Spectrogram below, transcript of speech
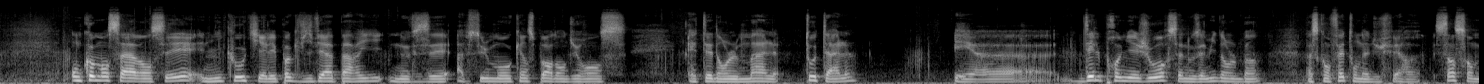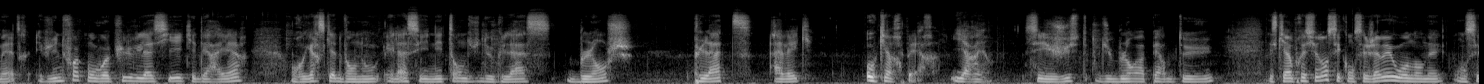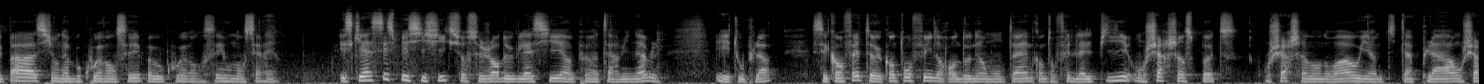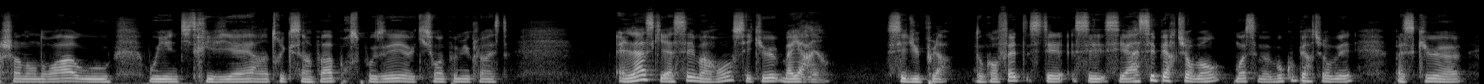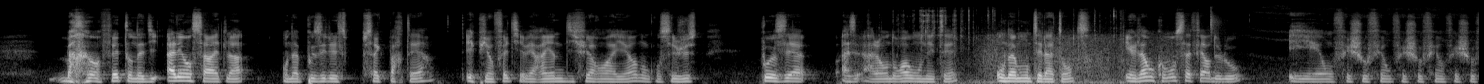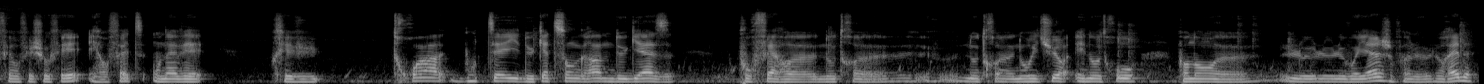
On commence à avancer. Nico, qui à l'époque vivait à Paris, ne faisait absolument aucun sport d'endurance, était dans le mal total. Et euh, dès le premier jour, ça nous a mis dans le bain. Parce qu'en fait, on a dû faire 500 mètres. Et puis une fois qu'on voit plus le glacier qui est derrière, on regarde ce qu'il y a devant nous. Et là, c'est une étendue de glace blanche, plate, avec aucun repère, il y a rien. C'est juste du blanc à perdre de vue. Et ce qui est impressionnant, c'est qu'on sait jamais où on en est. On sait pas si on a beaucoup avancé, pas beaucoup avancé, on n'en sait rien. Et ce qui est assez spécifique sur ce genre de glacier un peu interminable et tout plat, c'est qu'en fait, euh, quand on fait une randonnée en montagne, quand on fait de l'alpi, on cherche un spot. On cherche un endroit où il y a un petit aplat, on cherche un endroit où, où il y a une petite rivière, un truc sympa pour se poser, euh, qui sont un peu mieux que le reste. Là, ce qui est assez marrant, c'est que, bah, y a rien c'est du plat. Donc en fait, c'est assez perturbant. Moi, ça m'a beaucoup perturbé parce que euh, bah en fait, on a dit allez, on s'arrête là. On a posé les sacs par terre Et puis en fait, il y avait rien de différent ailleurs, donc on s'est juste posé à, à- à l'endroit où on était. On a monté la tente. Et là, on commence à faire de l'eau. Et on fait chauffer, on fait chauffer, on fait chauffer, on fait chauffer. Et en fait, on avait prévu trois bouteilles de 400 grammes de gaz pour faire euh, notre euh, notre nourriture et notre eau pendant euh, le, voyage, enfin le, raid.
